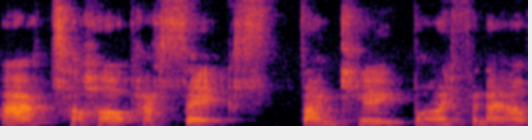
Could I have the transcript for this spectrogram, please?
at half past six. Thank you. Bye for now.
